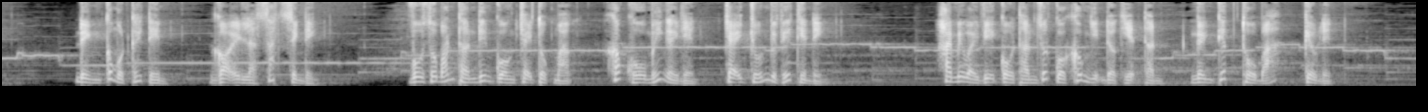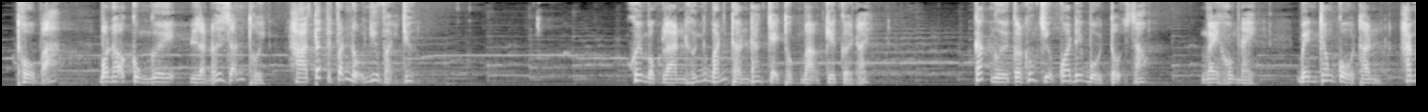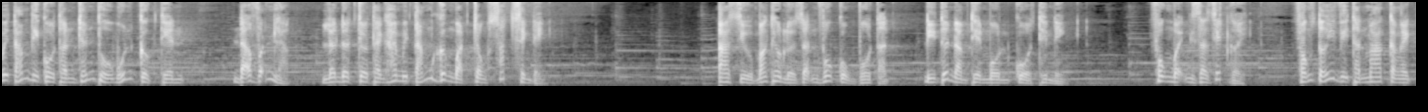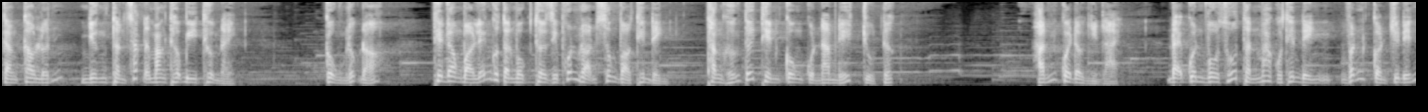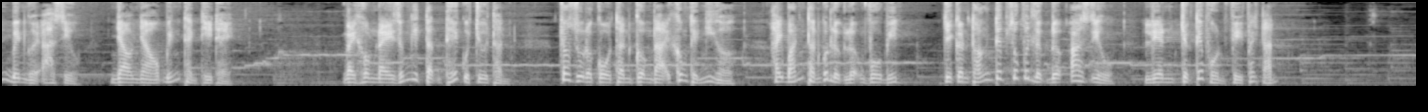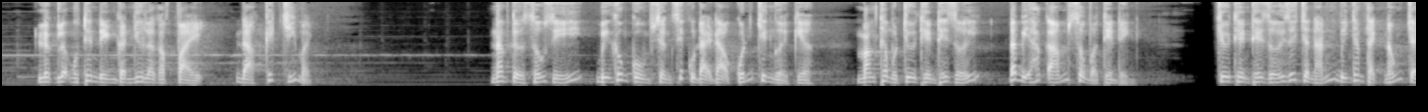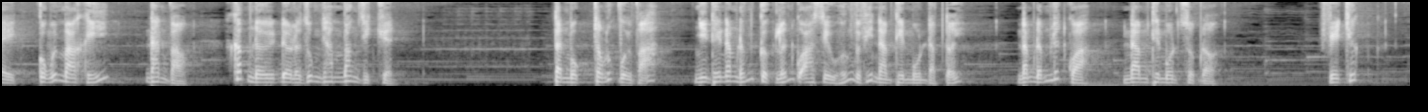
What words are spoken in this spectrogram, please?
Đỉnh có một cái tên, Gọi là sát sinh đỉnh Vô số bán thần điên cuồng chạy tục mạng, Khóc hồ mấy ngày liền, Chạy trốn về phía thiên đình. 27 vị cổ thần rốt cuộc không nhịn được hiện thần nghênh tiếp thổ bá, kêu lên. Thổ bá, Bọn họ cùng ngươi là nói dẫn thôi, Hà tất phải phẫn nộ như vậy chứ? Khuê Mộc Lan hướng những bán thần đang chạy thục mạng kia cười nói, Các người còn không chịu qua đây bồi tội sao? Ngày hôm nay, Bên trong cổ thần 28 vị cổ thần trấn thủ bốn cực thiền đã vẫn lạc, Lần lượt trở thành 28 gương mặt trong sắt sinh đỉnh A Siêu mang theo lửa giận vô cùng vô tận, Đi tới nằm thiên môn của thiên đình. Phong mệnh ra giết người, Phóng tới vị thần ma càng ngày càng cao lớn, Nhưng thần sắc lại mang theo bi thương này. Cùng lúc đó, Thiên đồng bảo liễn của tần mục thừa dịp hỗn loạn xông vào thiên đình, Thẳng hướng tới thiên cung của nam đế chủ tước. Hắn quay đầu nhìn lại, Đại quân vô số thần ma của thiên đình Vẫn còn chưa đến bên người A Diều Nhào nhào biến thành thi thể. Ngày hôm nay giống như tận thế của chư thần. Cho dù là cổ thần cường đại không thể nghi ngờ, Hay bán thần có lực lượng vô biên, Chỉ cần thoáng tiếp xúc với lực lượng A Diều, Liền trực tiếp hồn phi phách tán. Lực lượng của thiên đình gần như là gặp phải Đả kích chí mệnh. Nam tử xấu xí Bị không cùng sừng xích của đại đạo quấn trên người kia, Mang theo một chư thiên thế giới Đã bị hắc ám xông vào thiên đình. Chư thiên thế giới dưới chân hắn bị nham thạch nóng chảy Cùng với ma khí, Đan vào, Khắp nơi đều là dung nham băng dịch chuyển. Tần mục trong lúc vội vã, Nhìn thấy năm đấm cực lớn của A Siêu hướng về phía Nam Thiên Môn đập tới. Năm đấm lướt qua, Nam Thiên Môn sụp đổ. Phía trước,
